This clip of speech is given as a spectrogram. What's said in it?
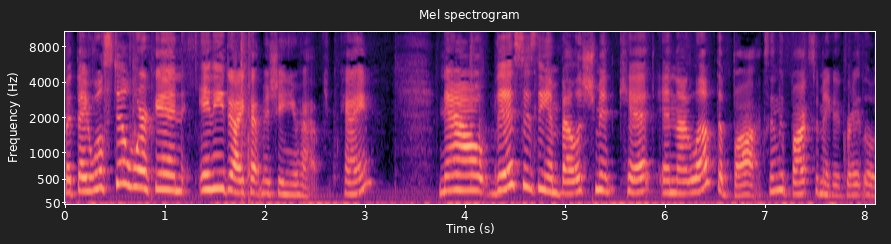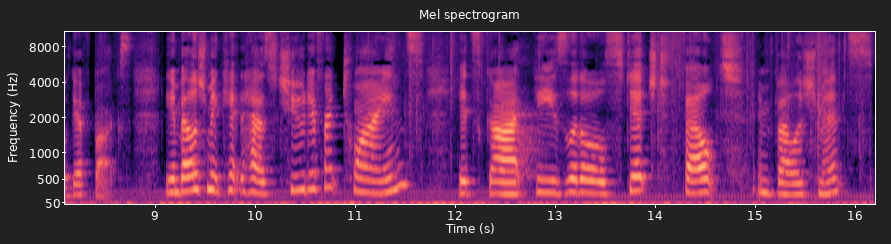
but they will still work in any die cut machine you have. Okay. Now, this is the embellishment kit, and I love the box. I think the box would make a great little gift box. The embellishment kit has two different twines. It's got these little stitched felt embellishments,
